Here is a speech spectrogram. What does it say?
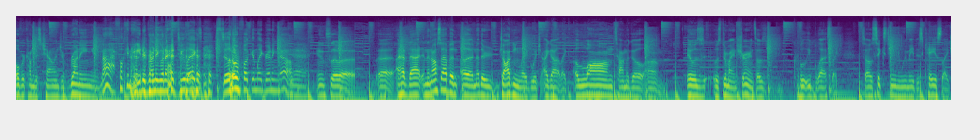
overcome this challenge of running. And nah, I fucking hated running when I had two legs. Still don't fucking like running now. Yeah. And so uh, uh, I have that, and then I also have an, uh, another jogging leg, which I got like a long time ago. Um, it was it was through my insurance. I was completely blessed. Like, so I was 16, and we made this case. Like,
